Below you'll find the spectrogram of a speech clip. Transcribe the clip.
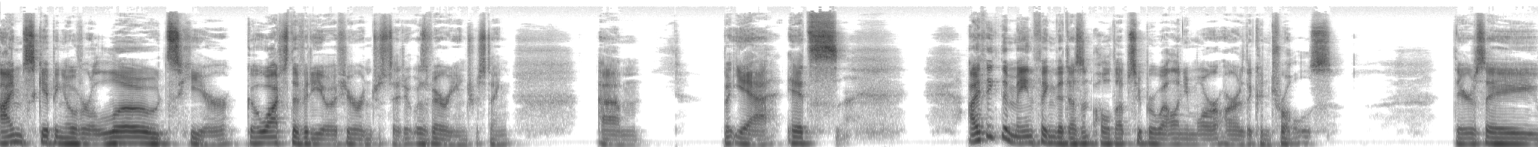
I'm skipping over loads here. Go watch the video if you're interested. It was very interesting. Um, but yeah, it's. I think the main thing that doesn't hold up super well anymore are the controls. There's a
